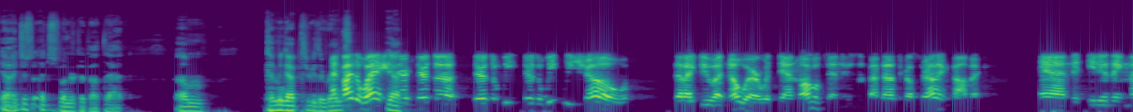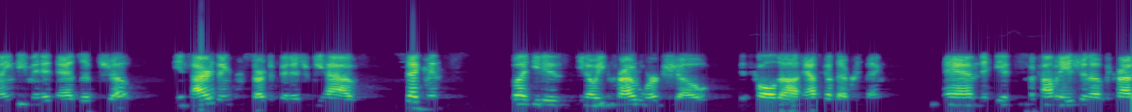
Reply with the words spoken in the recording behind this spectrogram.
yeah, I just I just wondered about that. Um, coming up through the ranks. And by the way, yeah. there, there's a there's a week there's a weekly show that I do at Nowhere with Dan Muggleton, who's a fantastic Australian comic, and it is a 90 minute ad lib show. The entire thing from start to finish. We have segments, but it is you know, a crowd work show. It's called uh, Ask Us Everything, and it's a combination of the crowd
